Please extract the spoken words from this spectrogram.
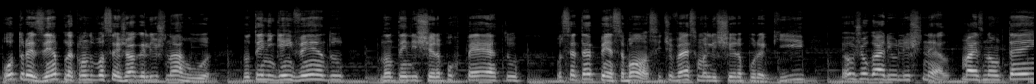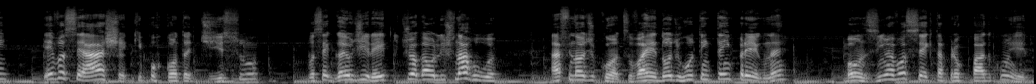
Outro exemplo é quando você joga lixo na rua. Não tem ninguém vendo, não tem lixeira por perto. Você até pensa, bom, se tivesse uma lixeira por aqui, eu jogaria o lixo nela. Mas não tem, E aí você acha que por conta disso você ganha o direito de jogar o lixo na rua. Afinal de contas, o varredor de rua tem que ter emprego, né? Bonzinho é você que está preocupado com ele.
